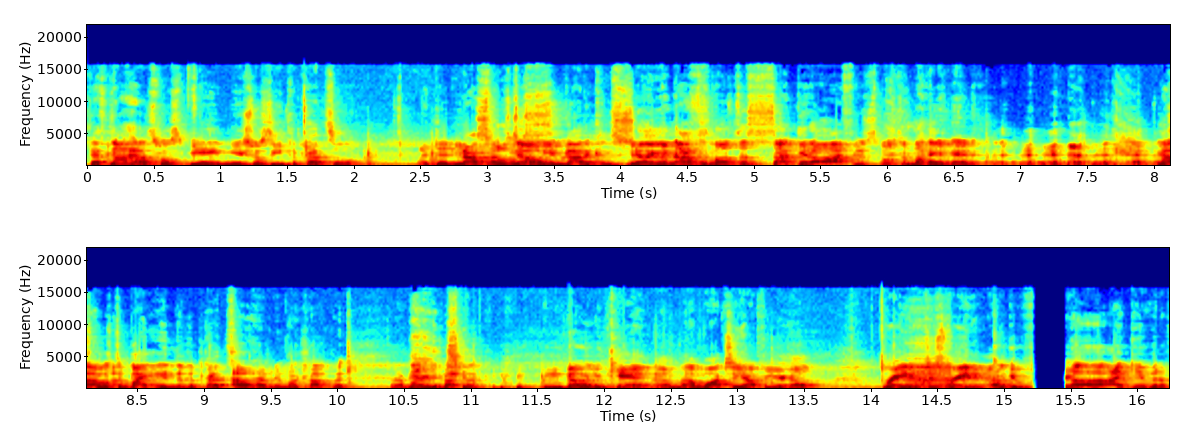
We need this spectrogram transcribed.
That's not how it's supposed to be eaten. You're supposed to eat the pretzel. I did. You're not supposed to. No, you got to consume. No, you're not pretzel. supposed to suck it off. You're supposed to bite it. You're supposed to bite into the pretzel. I pretzel. don't have any more chocolate. Can I borrow your chocolate? no, you can't. I'm, I'm watching out for your help. Rate it. Just rate it. I don't give a. F- Uh, I give it a,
